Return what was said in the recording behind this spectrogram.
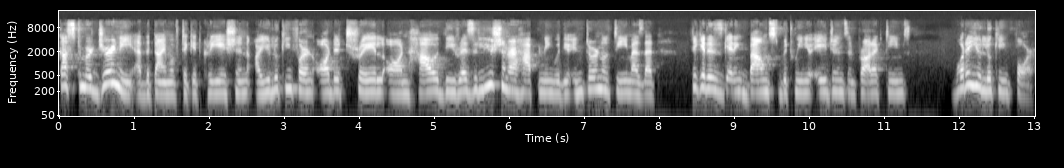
customer journey at the time of ticket creation? Are you looking for an audit trail on how the resolution are happening with your internal team as that ticket is getting bounced between your agents and product teams? What are you looking for?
